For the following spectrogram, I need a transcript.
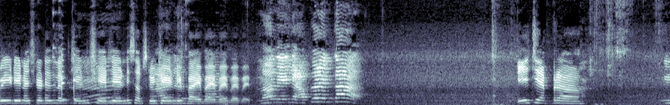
వీడియో నచ్చినట్టయితే లైక్ చేయండి షేర్ చేయండి సబ్స్క్రైబ్ చేయండి. Bye bye bye bye bye. ఏ చెప్పరా? ఈ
